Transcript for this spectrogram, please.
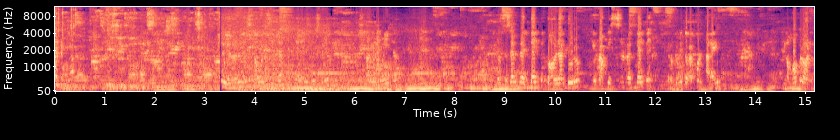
Esta bolsita de la industria está bien bonita. Este es el Red Velvet, voy a hablar duro y rápido, este es el Red Velvet, creo que me toca cortar ahí. Y vamos a probarlo.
